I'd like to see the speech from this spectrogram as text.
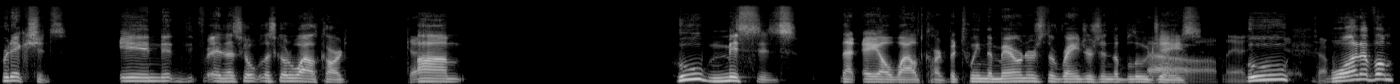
predictions in and let's go let's go to wild card. Okay. Um who misses that AL wild card between the Mariners, the Rangers, and the Blue Jays? Oh man, Who one of them?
